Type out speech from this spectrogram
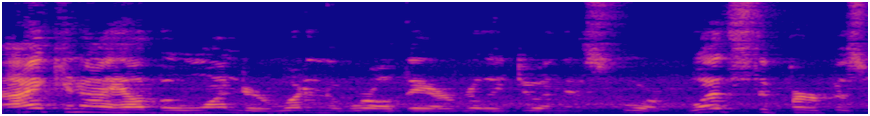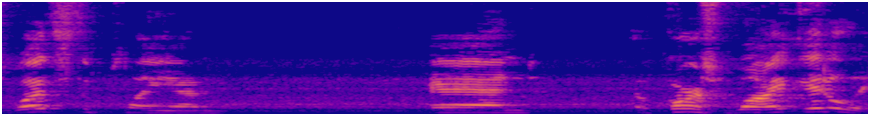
I cannot help but wonder what in the world they are really doing this for. What's the purpose? What's the plan? And of course, why Italy?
